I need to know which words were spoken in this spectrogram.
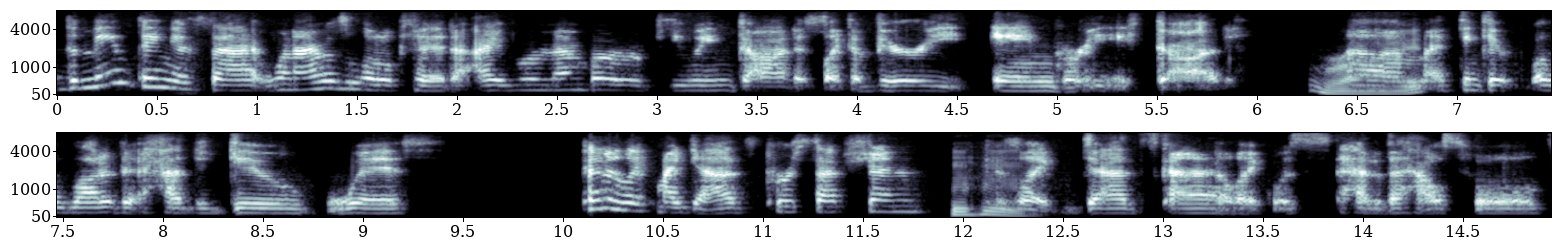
The main thing is that when I was a little kid, I remember viewing God as like a very angry God. Right. Um, I think it, a lot of it had to do with kind of like my dad's perception because Mhm. like dad's kind of like was head of the household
